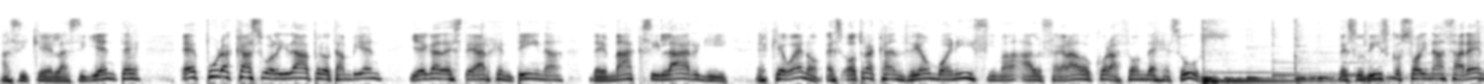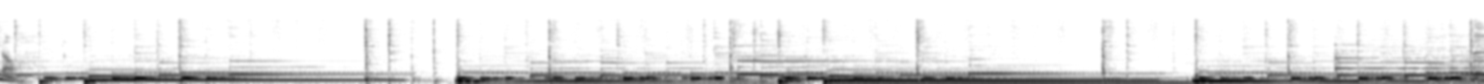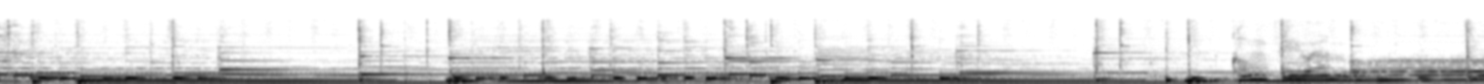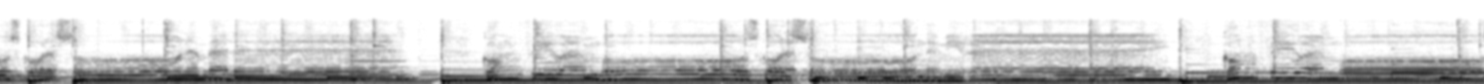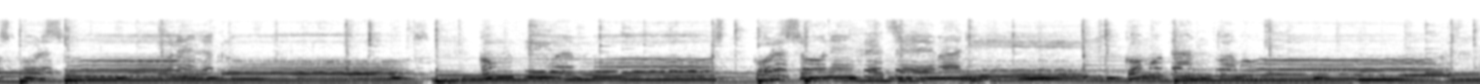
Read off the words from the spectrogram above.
Así que la siguiente es pura casualidad, pero también llega desde Argentina, de Maxi Largi. Es que bueno, es otra canción buenísima al Sagrado Corazón de Jesús. De su disco Soy Nazareno. Como tanto amor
